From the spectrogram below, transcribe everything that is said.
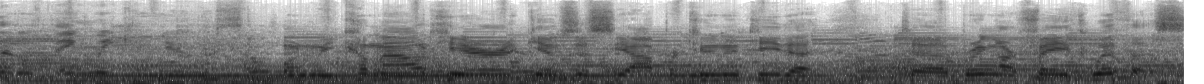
little thing we can do. So when we come out here, it gives us the opportunity to, to bring our faith with us.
